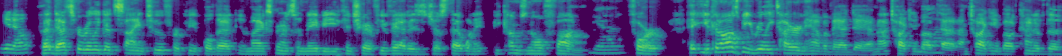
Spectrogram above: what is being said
You know? But that's a really good sign too for people that, in my experience, and maybe you can share if you've had, is just that when it becomes no fun Yeah. for, hey, you can always be really tired and have a bad day. I'm not talking about Yeah. that. I'm talking about kind of the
